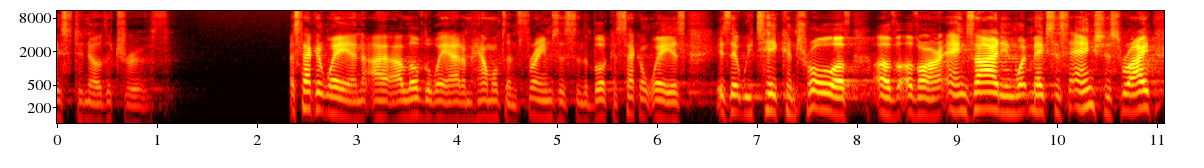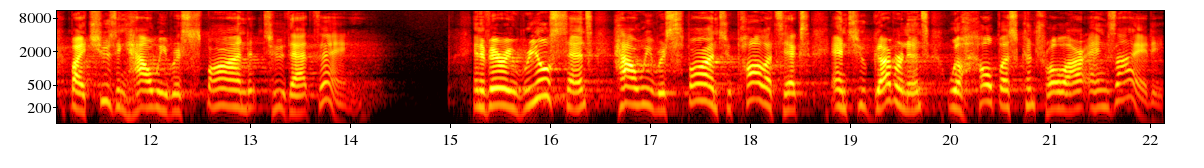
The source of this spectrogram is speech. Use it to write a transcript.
is to know the truth. A second way, and I, I, love the way Adam Hamilton frames this in the book, a second way is, is that we take control of, of, of our anxiety and what makes us anxious, right? By choosing how we respond to that thing. In a very real sense, how we respond to politics and to governance will help us control our anxiety.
